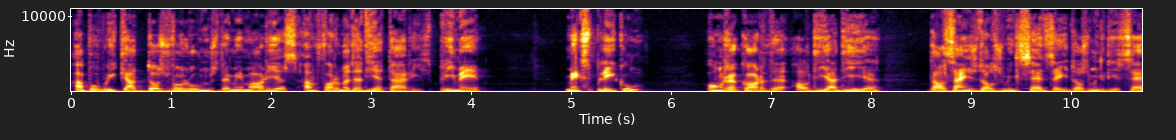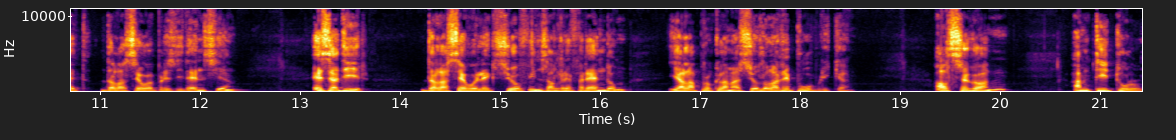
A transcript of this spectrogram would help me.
ha publicat dos volums de memòries en forma de dietaris. Primer, M'explico, on recorda el dia a dia dels anys 2016 i 2017 de la seva presidència, és a dir, de la seva elecció fins al referèndum i a la proclamació de la República. El segon, amb títol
